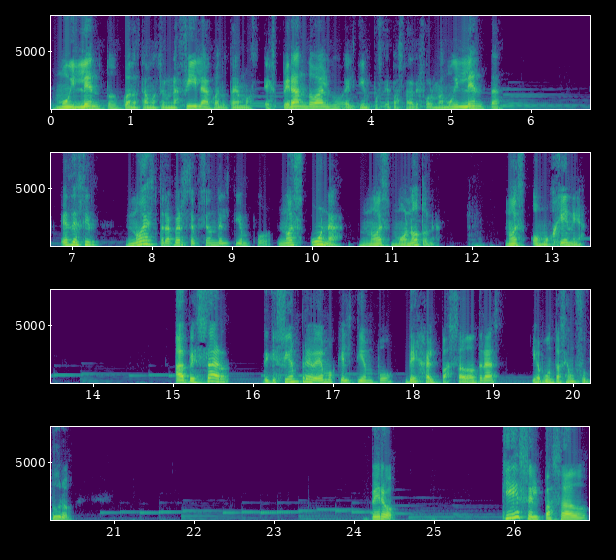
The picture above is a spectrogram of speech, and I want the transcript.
muy lento cuando estamos en una fila, cuando estamos esperando algo, el tiempo se pasa de forma muy lenta. Es decir, nuestra percepción del tiempo no es una, no es monótona, no es homogénea. A pesar de que siempre vemos que el tiempo deja el pasado atrás y apunta hacia un futuro. Pero, ¿qué es el pasado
